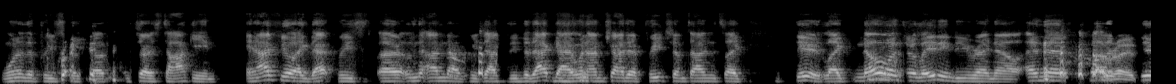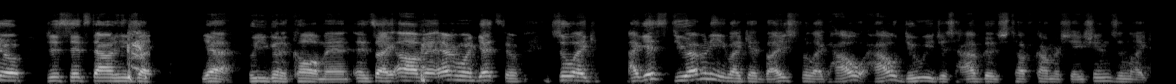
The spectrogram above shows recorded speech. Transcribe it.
one of the priests right. up and starts talking, and I feel like that priest. Uh, I'm not a priest actually, but that guy when I'm trying to preach, sometimes it's like dude, like no mm-hmm. one's relating to you right now. And then right. just sits down. he's like, yeah, who you gonna call, man? And it's like, oh man, everyone gets to. Him. So like, I guess, do you have any like advice for like how how do we just have those tough conversations and like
